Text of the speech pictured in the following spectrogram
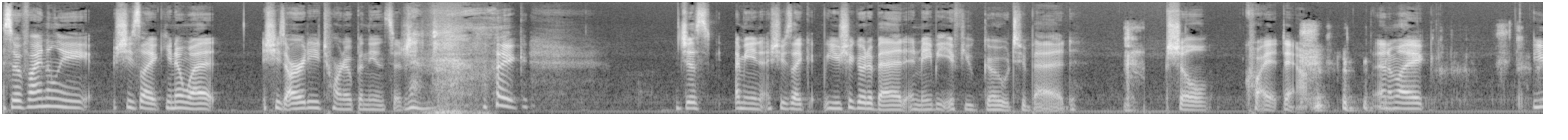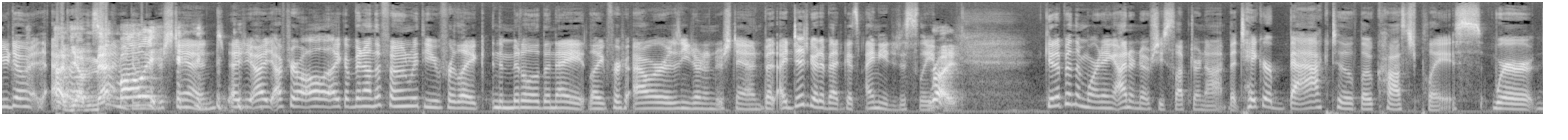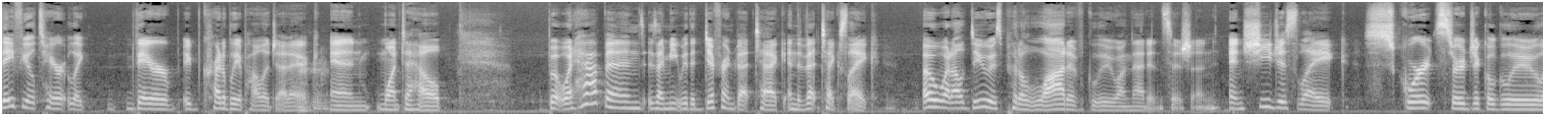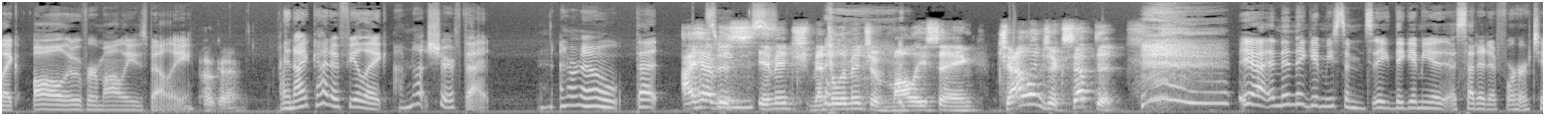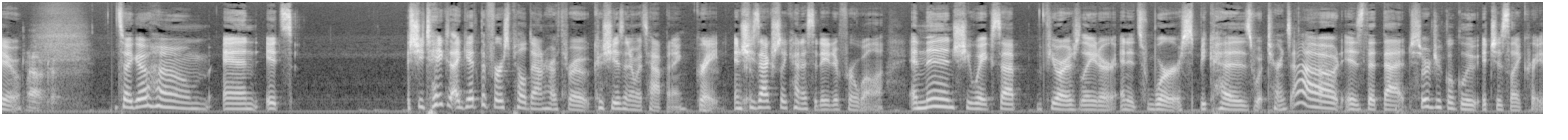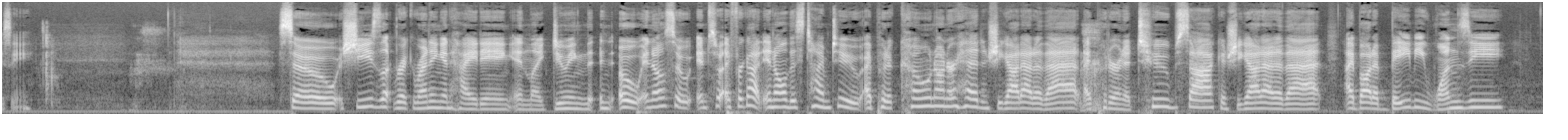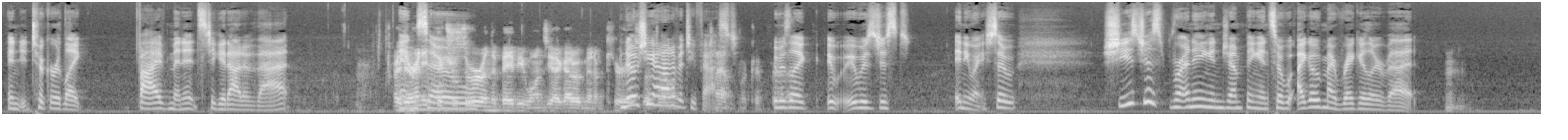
so finally she's like you know what she's already torn open the incision like just i mean she's like you should go to bed and maybe if you go to bed she'll quiet down and i'm like you don't after you met time, Molly? Understand. I, I, after all, like I've been on the phone with you for like in the middle of the night, like for hours, and you don't understand. But I did go to bed because I needed to sleep. Right. Get up in the morning. I don't know if she slept or not, but take her back to the low cost place where they feel ter- like they're incredibly apologetic mm-hmm. and want to help. But what happens is I meet with a different vet tech, and the vet tech's like, "Oh, what I'll do is put a lot of glue on that incision," and she just like squirts surgical glue like all over Molly's belly. Okay. And I kind of feel like I'm not sure if that. I don't know that. I have this image, mental image of Molly saying, "Challenge accepted." Yeah, and then they give me some. They, they give me a, a sedative for her too. Ah, okay. So I go home and it's she takes I get the first pill down her throat because she doesn't know what's happening. Great. And she's actually kind of sedated for a while. And then she wakes up a few hours later and it's worse because what turns out is that that surgical glue itches like crazy. So she's like running and hiding and like doing the, and, oh and also and so I forgot in all this time too I put a cone on her head and she got out of that I put her in a tube sock and she got out of that I bought a baby onesie and it took her like five minutes to get out of that Are there And any pictures of her in the baby onesie? I got to admit, I'm curious. no she got out of it too fast Oh, okay. it was fair like it, it was just anyway so she's just running and jumping and so I go to my regular vet Mm-hmm.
